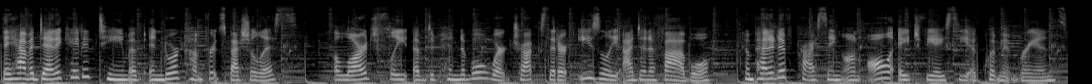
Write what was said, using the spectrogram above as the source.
They have a dedicated team of indoor comfort specialists, a large fleet of dependable work trucks that are easily identifiable, competitive pricing on all HVAC equipment brands,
